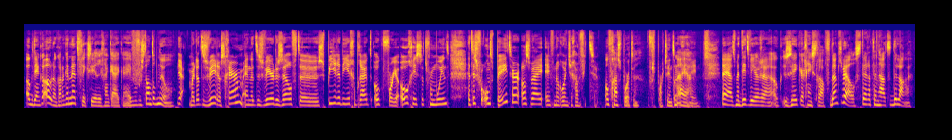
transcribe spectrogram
ook denken: oh, dan kan ik een Netflix-serie gaan kijken. Even verstand op nul. Ja, maar dat is weer een scherm en het is weer dezelfde spieren die je gebruikt. Ook voor je ogen is dat vermoeiend. Het is voor ons beter als wij even een rondje gaan fietsen. Of gaan sporten. Of sporten in het nou ja. Nou ja, is met dit weer uh, ook zeker geen straf. Dankjewel, Sterre ten Hout de Lange.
